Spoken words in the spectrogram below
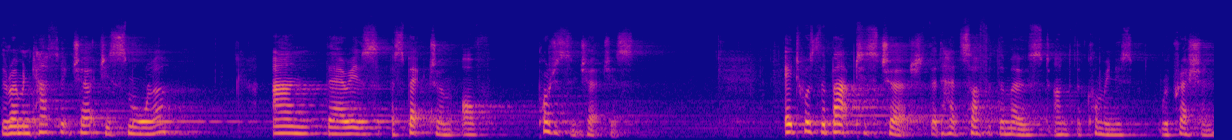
The Roman Catholic Church is smaller, and there is a spectrum of Protestant churches. It was the Baptist Church that had suffered the most under the communist repression.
